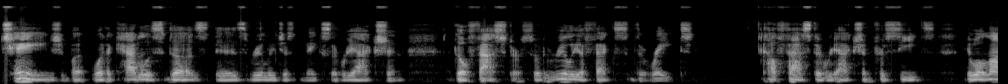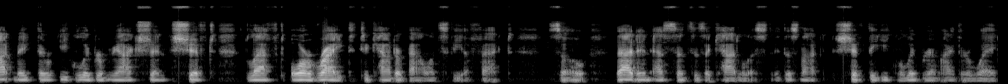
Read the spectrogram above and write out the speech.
change, but what a catalyst does is really just makes a reaction go faster. So it really affects the rate how fast the reaction proceeds. It will not make the equilibrium reaction shift left or right to counterbalance the effect. So that in essence is a catalyst. It does not shift the equilibrium either way.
